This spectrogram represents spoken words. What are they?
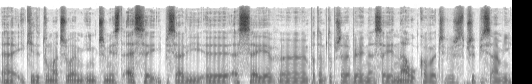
E, I kiedy tłumaczyłem im, czym jest esej, i pisali e, eseje, potem to przerabiali na eseje naukowe, czyli już z przypisami,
